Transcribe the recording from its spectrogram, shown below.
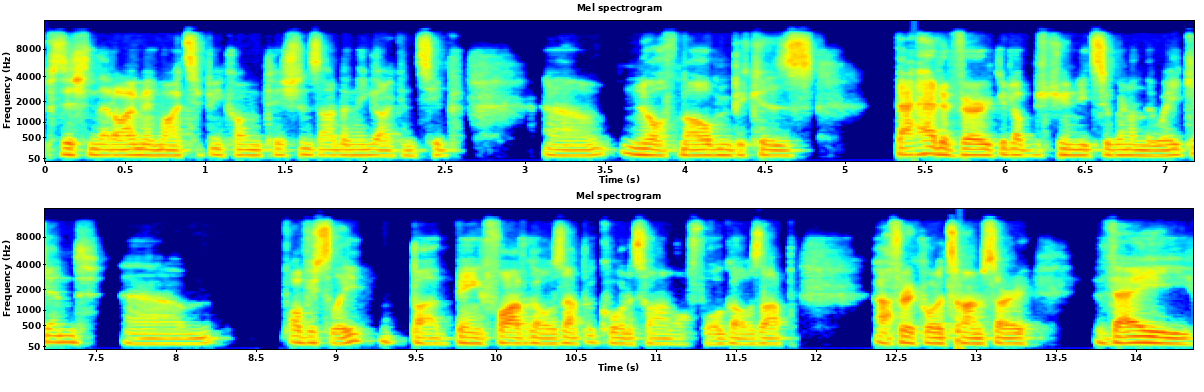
position that I'm in my tipping competitions, I don't think I can tip um, North Melbourne because they had a very good opportunity to win on the weekend, um, obviously, but being five goals up at quarter time or four goals up, uh, three quarter time, sorry, they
